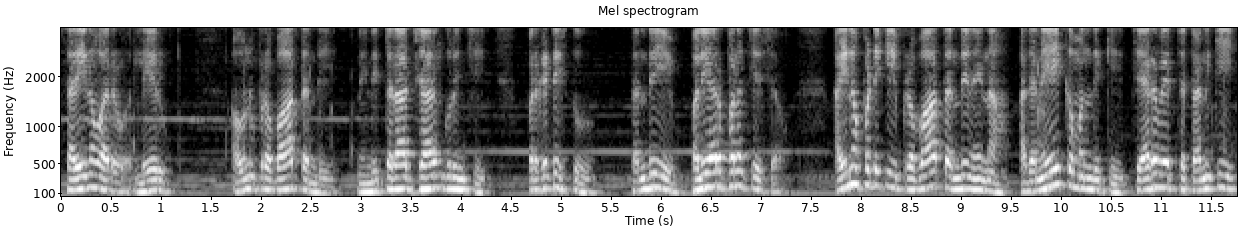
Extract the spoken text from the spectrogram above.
సరైన వారు లేరు. అవును ప్రభా తండ్రి నీ నిత్యరాజ్యాయం గురించి ప్రకటిస్తూ తండ్రి బలి అర్పణ చేశావు. అయినప్పటికీ ప్రభా తండ్రినైనా అది అనేక మందికి చేరవేర్చటానికి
